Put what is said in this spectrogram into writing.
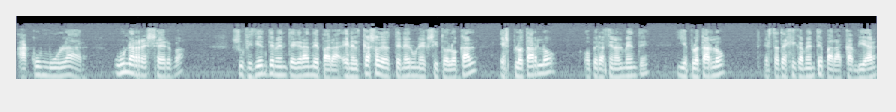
acumular una reserva suficientemente grande para, en el caso de obtener un éxito local, explotarlo operacionalmente y explotarlo estratégicamente para cambiar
